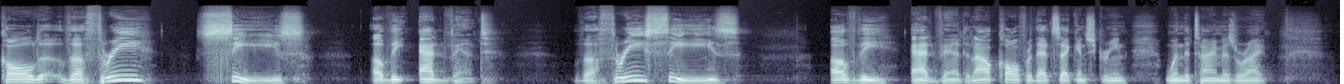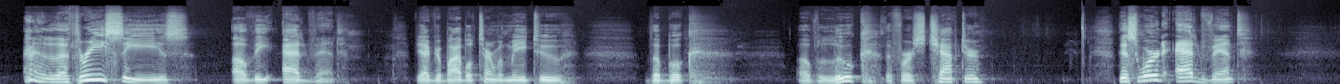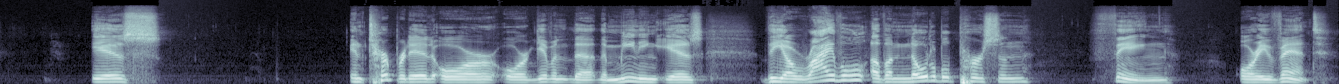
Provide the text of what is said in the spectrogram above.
called The Three C's of the Advent. The Three C's of the Advent. And I'll call for that second screen when the time is right. the three C's of the Advent. If you have your Bible, turn with me to the book of Luke, the first chapter. This word Advent is interpreted or, or given the, the meaning is the arrival of a notable person, thing, or event.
